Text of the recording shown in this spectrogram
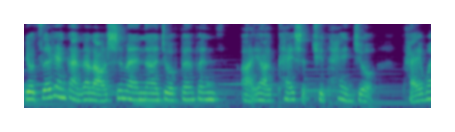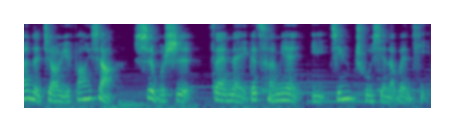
有责任感的老师们呢，就纷纷啊要开始去探究台湾的教育方向是不是在哪个层面已经出现了问题。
